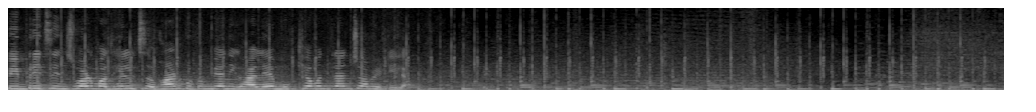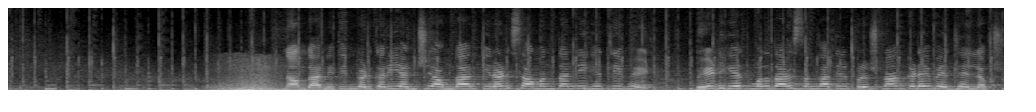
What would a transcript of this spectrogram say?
पिंपरी चिंचवडमधील चव्हाण कुटुंबीय निघाले मुख्यमंत्र्यांच्या भेटीला. नामदार नितीन गडकरी यांची आमदार किरण सामंतांनी घेतली भेट. भेट घेत मतदारसंघातील प्रश्नांकडे वेधले लक्ष.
